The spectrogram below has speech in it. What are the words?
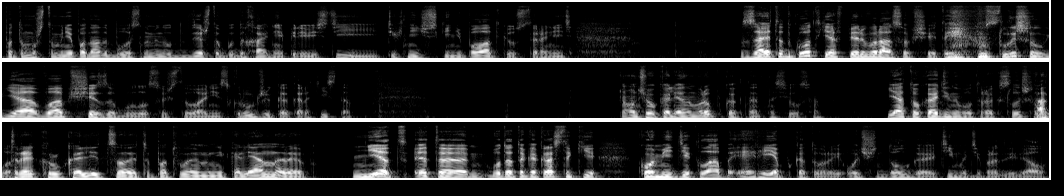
потому что мне понадобилось на минуту две, чтобы дыхание перевести и технические неполадки устранить. За этот год я в первый раз вообще это услышал. Я вообще забыл о существовании Скруджи как артиста. Он что, к рэпу как-то относился? Я только один его трек слышал. А вот. трек «Рука-лицо» — это, по-твоему, не кальянный рэп? Нет, это вот это как раз-таки комедий клаб рэп, который очень долго Тимати продвигал.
